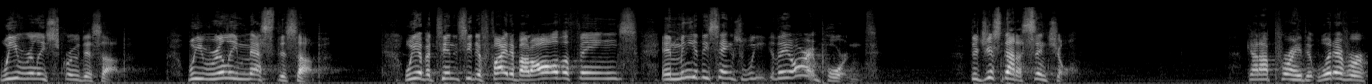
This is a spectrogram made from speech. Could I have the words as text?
we really screw this up. We really mess this up. We have a tendency to fight about all the things, and many of these things, we, they are important. They're just not essential. God, I pray that whatever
